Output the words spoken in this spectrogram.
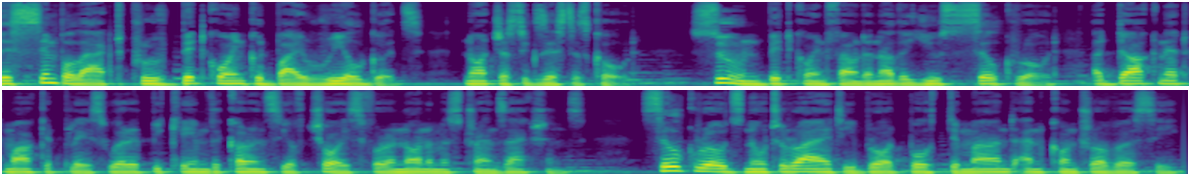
This simple act proved Bitcoin could buy real goods, not just exist as code. Soon, Bitcoin found another use Silk Road, a darknet marketplace where it became the currency of choice for anonymous transactions. Silk Road's notoriety brought both demand and controversy,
